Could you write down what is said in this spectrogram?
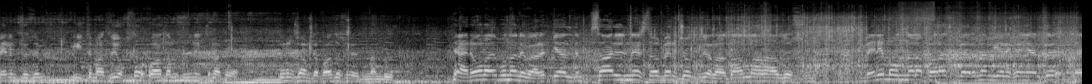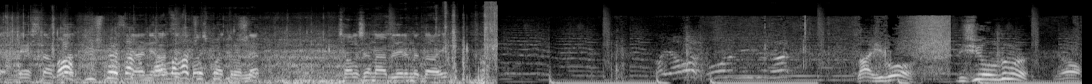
benim sözüm itimatı yoksa o adamın sözünün itimatı var. Bunu kaç defa da söyledim ben bunu. Yani olay bundan ibaret. Geldim. Salih'in esnafı beni çok güzel aradı. Allah razı olsun. Benim onlara para vermem gereken yerde e, esnaflar. Bak düşme sakın. Yani baş çok kötü patronlar. Çalışan abilerim de dahil. La İbo, bir şey oldu mu? Yok.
